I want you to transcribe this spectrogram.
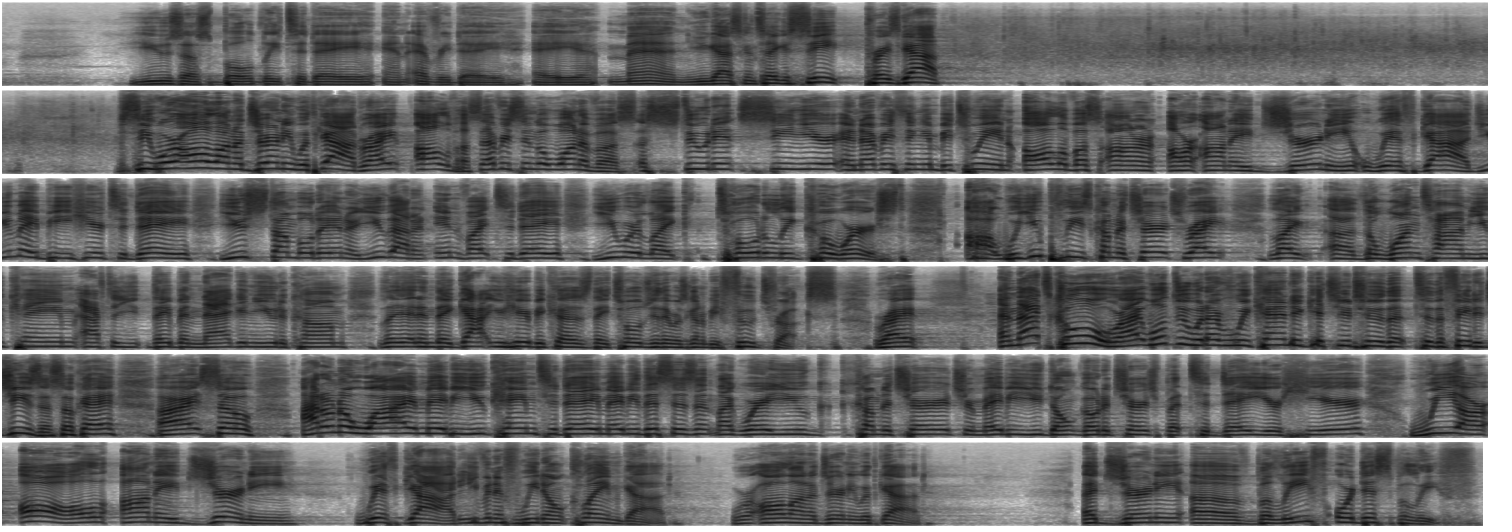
Use us boldly today and every day. Amen. You guys can take a seat. Praise God. See, we're all on a journey with God, right? All of us, every single one of us, a student, senior, and everything in between, all of us are, are on a journey with God. You may be here today, you stumbled in, or you got an invite today, you were like totally coerced. Uh, will you please come to church, right? Like uh, the one time you came after you, they've been nagging you to come, and they got you here because they told you there was gonna be food trucks, right? And that's cool, right? We'll do whatever we can to get you to the to the feet of Jesus, okay? All right. So I don't know why maybe you came today. Maybe this isn't like where you come to church, or maybe you don't go to church, but today you're here. We are all on a journey with God, even if we don't claim God. We're all on a journey with God. A journey of belief or disbelief.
